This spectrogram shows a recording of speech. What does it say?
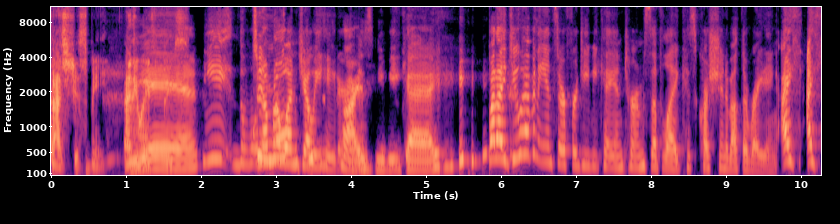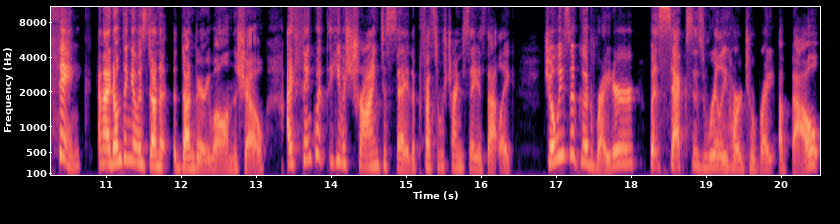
that's just me. Anyways, yeah. He, the To number no one Joey hater. Surprise, DBK. But I do have an answer for DBK in terms of like his question about the writing. I I think, and I don't think it was done done very well on the show. I think what he was trying to say, the professor was trying to say, is that like Joey's a good writer, but sex is really hard to write about,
